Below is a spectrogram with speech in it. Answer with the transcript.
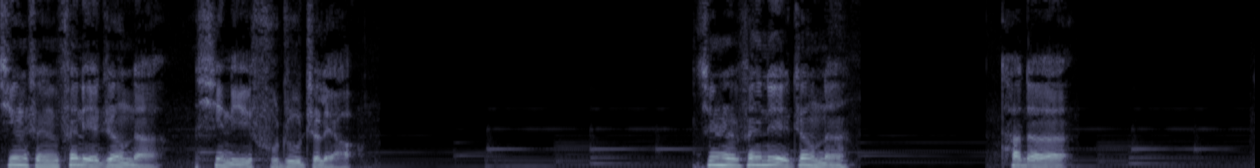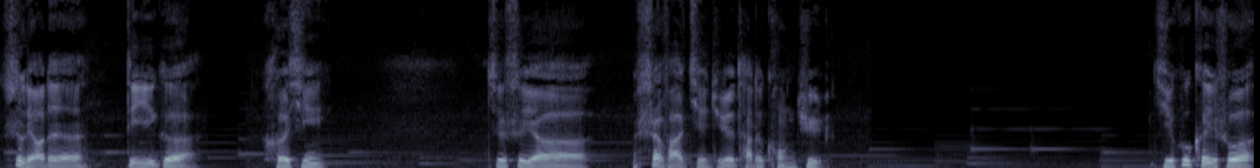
精神分裂症的心理辅助治疗。精神分裂症呢，它的治疗的第一个核心，就是要设法解决他的恐惧。几乎可以说，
